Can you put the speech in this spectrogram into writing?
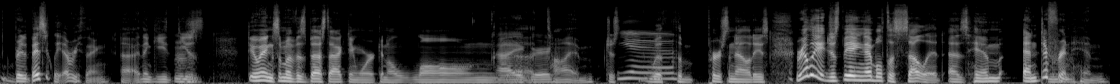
ba- basically everything. Uh, I think he, Mm-hmm. he's doing some of his best acting work in a long I uh, agree. time. Just Yeah. with the personalities, really, just being able to sell it as him and different Mm-hmm. him,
